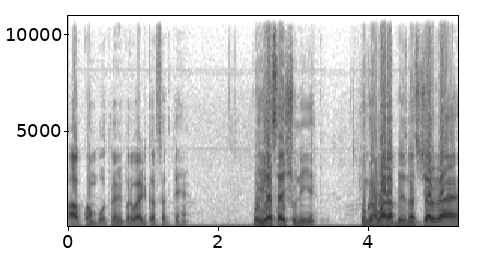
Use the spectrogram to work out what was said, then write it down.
आपको हम बोतलें भी प्रोवाइड कर सकते हैं। कोई ऐसा इशू नहीं है क्योंकि हमारा बिज़नेस चल रहा है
